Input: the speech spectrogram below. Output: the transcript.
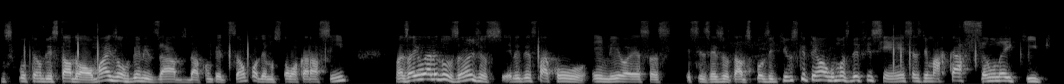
disputando o estadual mais organizados da competição, podemos colocar assim, Mas aí o Hélio dos Anjos, ele destacou em meio a essas, esses resultados positivos que tem algumas deficiências de marcação na equipe.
